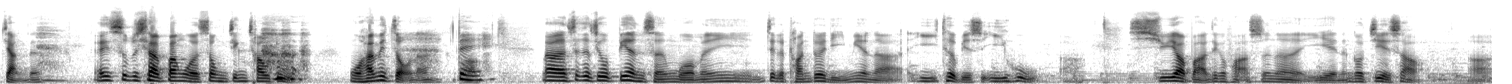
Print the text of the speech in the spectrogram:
讲的，哎，是不是要帮我诵经超度？我还没走呢。对。啊那这个就变成我们这个团队里面呢，医特别是医护啊，需要把这个法师呢也能够介绍啊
